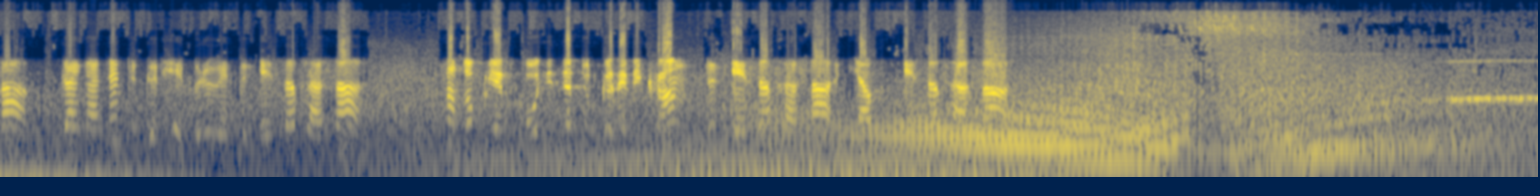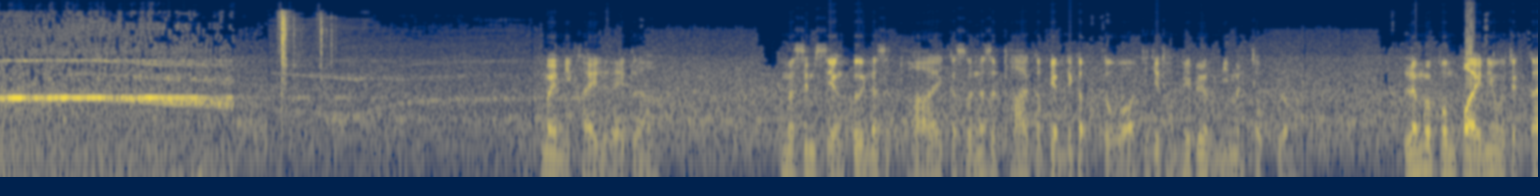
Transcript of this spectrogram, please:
ทราบรายงานแจ้งจุดเกิดเหตุบริเวณตึกเอเซอร์พลาซ่าทราบต้องเรียนขอยืนยันจุดเกิดเหตุอีกครั้ง ตึกเอเซอร์พลาซ่าย้ำเอเซอร์พลาซ่าไม่มีใครเหลืออีกแล้ว เมื่อสิ้นเสียงปืนนัดสุดท้ายกระสุนนัดสุดท้ายก็เปรียบได้กับตัวที่จะทำให้เรื่องนี้มันจบลง และเมื่อผมปล่อยนิ้วออกจากไกล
